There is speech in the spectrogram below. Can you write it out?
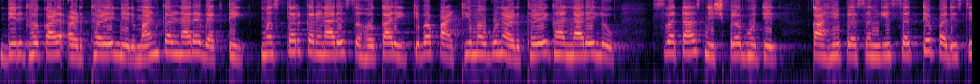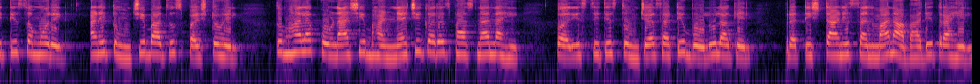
दीर्घकाळ अडथळे निर्माण करणाऱ्या व्यक्ती मस्तर करणारे सहकारी किंवा पाठीमागून अडथळे घालणारे लोक स्वतःच निष्प्रभ होतील. काही प्रसंगी सत्य परिस्थिती समोर येईल आणि तुमची बाजू स्पष्ट होईल. तुम्हाला कोणाशी भांडण्याची गरज भासणार नाही. परिस्थितीच तुमच्यासाठी बोलू लागेल. प्रतिष्ठा आणि सन्मान अबाधित राहील.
